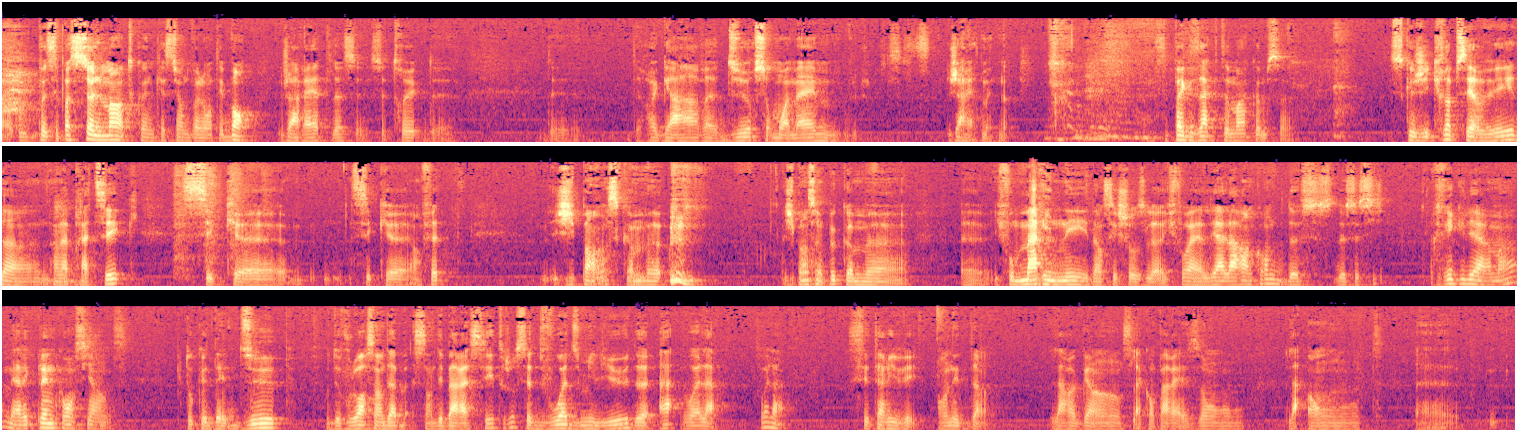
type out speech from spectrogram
c'est pas seulement en tout cas une question de volonté. Bon j'arrête ce, truc de regard dur sur moi-même. J'arrête maintenant c'est pas exactement comme ça ce que j'ai cru observer dans, la pratique c'est que c'est que, en fait, j'y pense comme. J'y pense un peu comme. Euh, euh, il faut mariner dans ces choses-là. Il faut aller à la rencontre de, ceci régulièrement, mais avec pleine conscience. Plutôt que d'être dupe ou de vouloir s'en débarrasser, toujours cette voie du milieu de Ah, voilà, voilà, c'est arrivé, on est dedans. L'arrogance, la comparaison, la honte,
